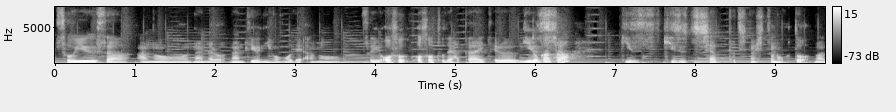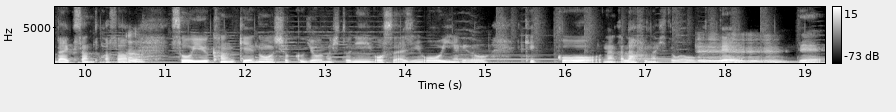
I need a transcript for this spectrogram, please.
そういうさあのなんだろうなんていう日本語であのそういうおそお外で働いてる技術者技術技術者たちの人のこと、まあ、大工さんとかさ、うん。そういう関係の職業の人にオーストラリア人多いんやけど結構なんかラフな人が多くうんうんて、うんうん。で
